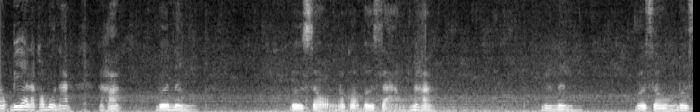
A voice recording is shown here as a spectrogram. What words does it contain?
ดอกเบี้ยแล้วก็โบนัสนะคะ เบอร์ 1 เบอร์ 2 แล้วก็เบอร์ 3 นะคะ เบอร์ 1 เบอร์ 2 เบอร์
